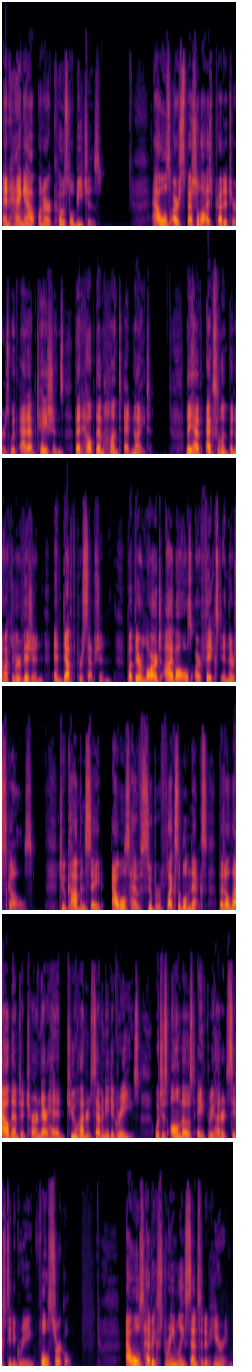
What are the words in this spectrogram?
and hang out on our coastal beaches. Owls are specialized predators with adaptations that help them hunt at night. They have excellent binocular vision and depth perception, but their large eyeballs are fixed in their skulls. To compensate, owls have super flexible necks that allow them to turn their head 270 degrees, which is almost a 360 degree full circle. Owls have extremely sensitive hearing.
